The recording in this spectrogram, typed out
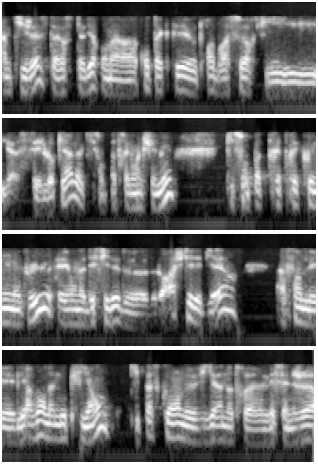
un petit geste. C'est-à-dire qu'on a contacté euh, trois brasseurs qui c'est local, qui sont pas très loin de chez nous, qui sont pas très très connus non plus, et on a décidé de, de leur acheter des bières afin de les, les revendre à nos clients qui passent commande via notre messenger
